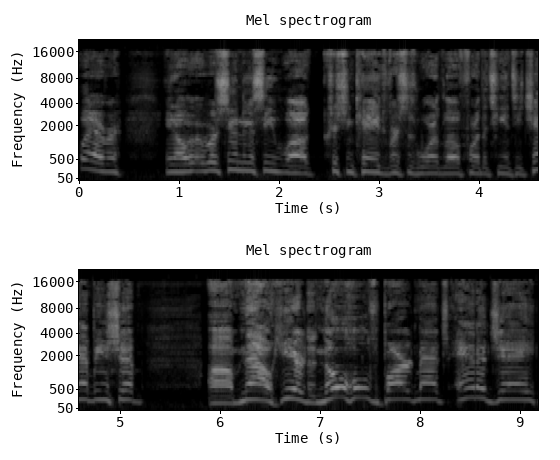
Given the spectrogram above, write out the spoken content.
whatever. You know, we're soon to see uh, Christian Cage versus Wardlow for the TNT Championship. Um, now here, the no holds barred match: Anna Jay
